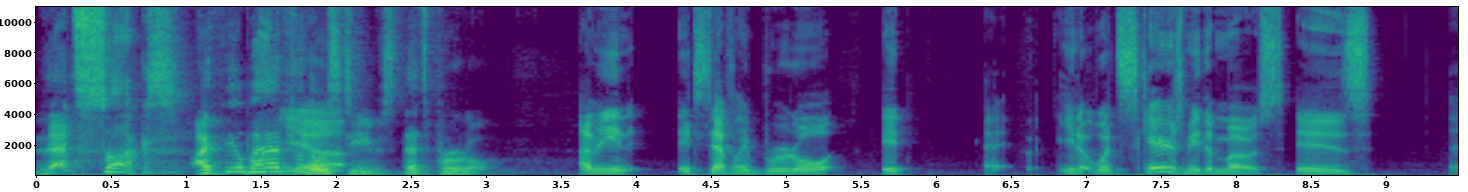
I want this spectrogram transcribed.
That sucks. I feel bad for Yeah. those teams. That's brutal." I mean, it's definitely brutal. It, uh, you know, what scares me the most is, uh,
